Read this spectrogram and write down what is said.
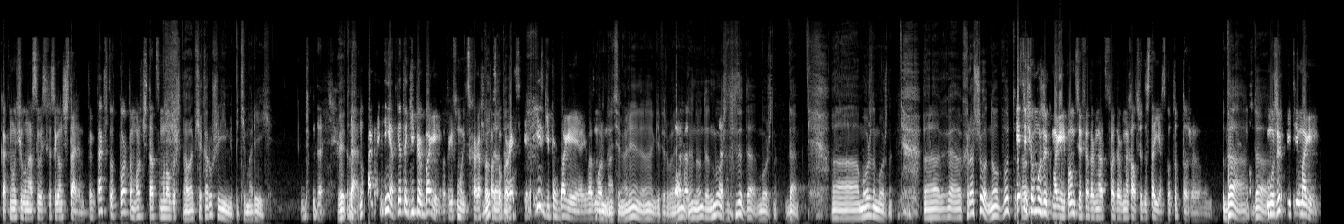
как научил нас Иосиф Виссарионович Сталин. Так что портом может считаться много что. А вообще хорошее имя пяти морей. Да. Это... да. Ну, нет, это гиперборея, вот рифмуется хорошо, ну, поскольку да, да. Россия есть гиперборея, и возможно... Гиперборея, да, гиперборея, да, да, ну да, можно, да, да можно, да. А, можно, можно. А, хорошо, но вот... Есть а... еще мужик морей, помните Федор, Федор Михайловича Достоевского, тут тоже... Да, да. Мужик пяти морей.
